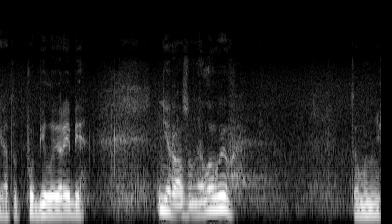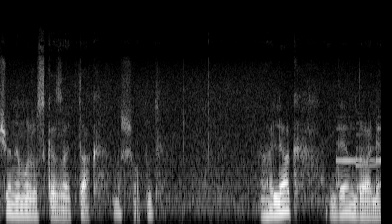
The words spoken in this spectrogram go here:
Я тут по білій рибі ні разу не ловив, тому нічого не можу сказати. Так, ну що тут? Галяк, йдемо далі.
